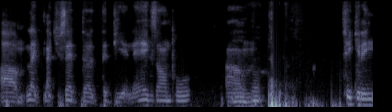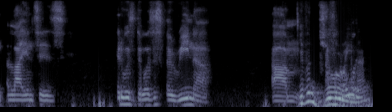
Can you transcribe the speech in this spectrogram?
um, like like you said, the the DNA example, um, Mhm. ticketing alliances. It was there was this arena. Um, even jewelry, man.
